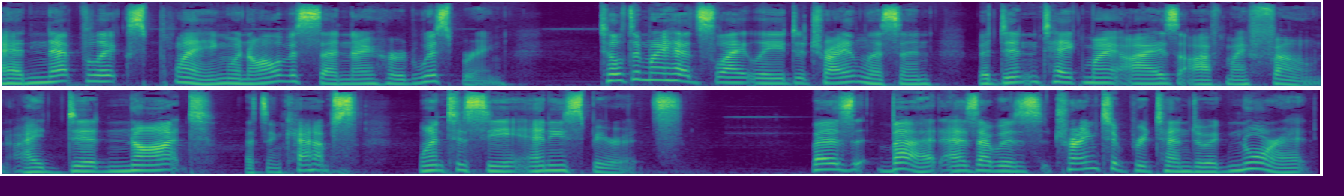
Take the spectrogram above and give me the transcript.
I had Netflix playing when all of a sudden I heard whispering. Tilted my head slightly to try and listen, but didn't take my eyes off my phone. I did not, that's in caps, want to see any spirits. But as, but as I was trying to pretend to ignore it,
